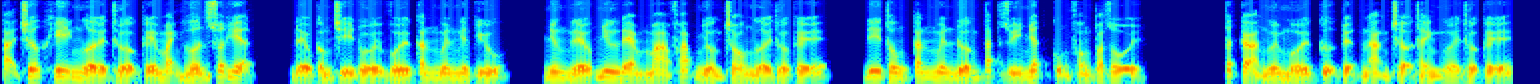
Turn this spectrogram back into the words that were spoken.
tại trước khi người thừa kế mạnh hơn xuất hiện, đều cấm chỉ đối với căn nguyên nghiên cứu, nhưng nếu như đem ma pháp nhường cho người thừa kế, đi thông căn nguyên đường tắt duy nhất cũng phong tỏa rồi. Tất cả ngươi mới cự tuyệt nàng trở thành người thừa kế.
